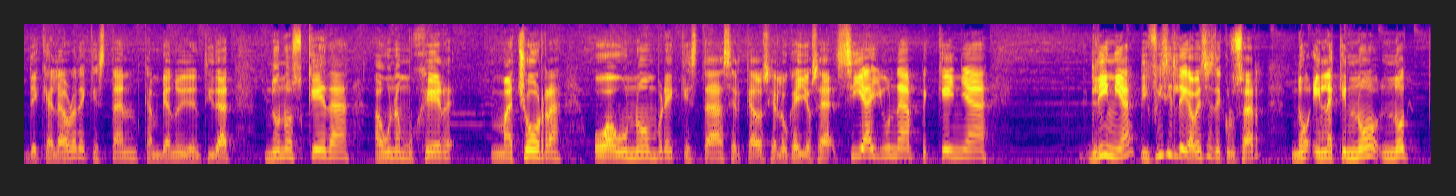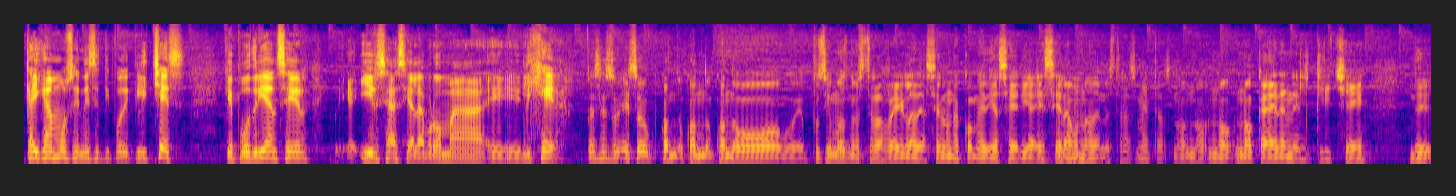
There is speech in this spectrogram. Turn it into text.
de que a la hora de que están cambiando de identidad, no nos queda a una mujer machorra o a un hombre que está acercado hacia lo gay. O sea, sí hay una pequeña línea, difícil de a veces de cruzar, ¿no? en la que no, no caigamos en ese tipo de clichés que podrían ser irse hacia la broma eh, ligera. Pues eso, eso cuando, cuando, cuando, pusimos nuestra regla de hacer una comedia seria, esa era una de nuestras metas, ¿no? No, no, no caer en el cliché de,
